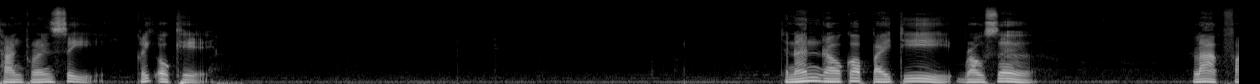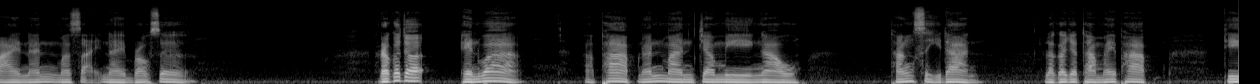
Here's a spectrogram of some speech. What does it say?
transparency คลิกโอเค จากนั้นเราก็ไปที่เบราว์เซอร์ลากไฟล์นั้นมาใส่ในเบราว์เซอร์เราก็จะเห็นว่าภาพนั้นมันจะมีเงาทั้ง 4 ด้าน แล้วก็จะทำให้ภาพที่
